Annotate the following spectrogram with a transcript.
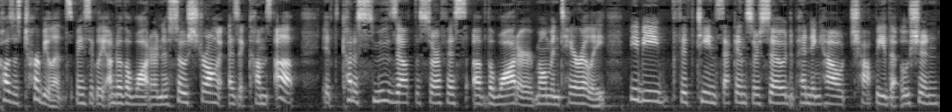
causes turbulence basically under the water, and they're so strong as it comes up, it kind of smooths out the surface of the water momentarily, maybe 15 seconds or so, depending how choppy the ocean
